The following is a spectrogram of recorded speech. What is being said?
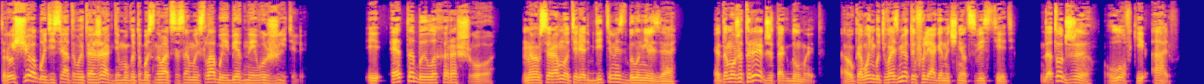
Трущобы десятого этажа, где могут обосноваться самые слабые и бедные его жители. И это было хорошо. Но все равно терять бдительность было нельзя. Это может Реджи так думает, а у кого-нибудь возьмет и фляга начнет свистеть. Да тот же ловкий Альф.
